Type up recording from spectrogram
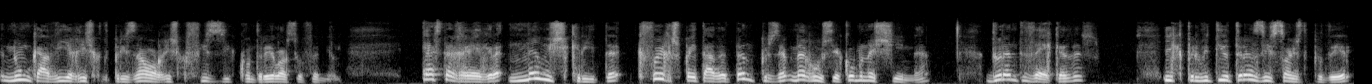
nunca havia risco de prisão ou risco físico contra ele ou a sua família. Esta regra não escrita, que foi respeitada tanto, por exemplo, na Rússia como na China, durante décadas, e que permitiu transições de poder,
